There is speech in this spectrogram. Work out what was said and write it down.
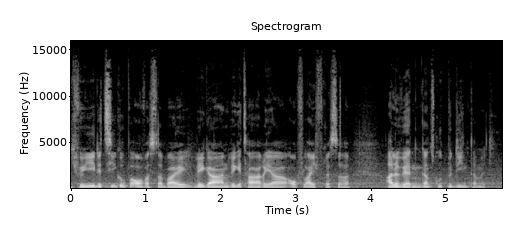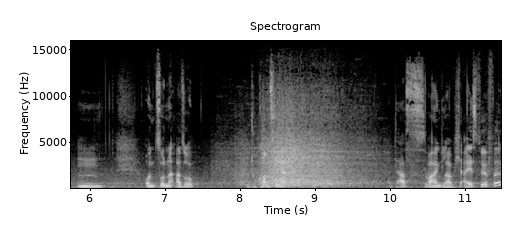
für jede Zielgruppe auch was dabei. Vegan, Vegetarier, auch Fleischfresser. Alle werden ganz gut bedient damit. Mhm. Und so eine, also du kommst in der. Das waren, glaube ich, Eiswürfel.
